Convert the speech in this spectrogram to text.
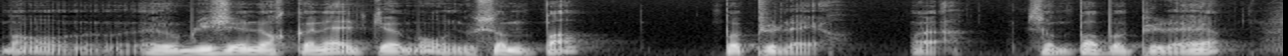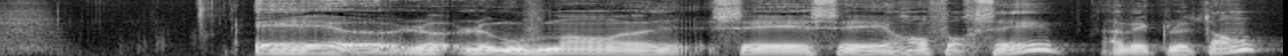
bon, est obligé de reconnaître que bon, nous sommes pas populaires. Voilà, nous sommes pas populaires. Et euh, le, le, mouvement euh, s'est renforcé avec le temps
